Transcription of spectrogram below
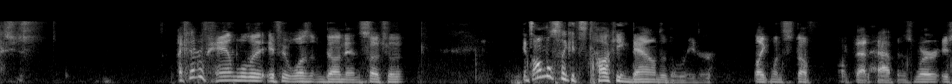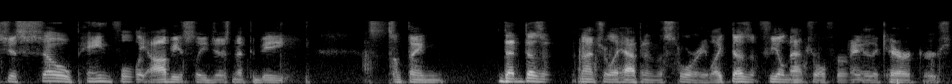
it's just, I could have handled it if it wasn't done in such a. It's almost like it's talking down to the reader, like when stuff like that happens, where it's just so painfully, obviously, just meant to be something that doesn't naturally happen in the story, like doesn't feel natural for any of the characters.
